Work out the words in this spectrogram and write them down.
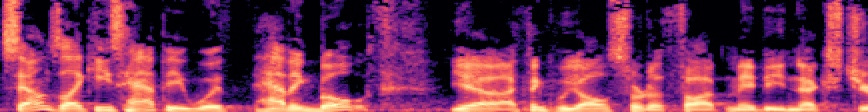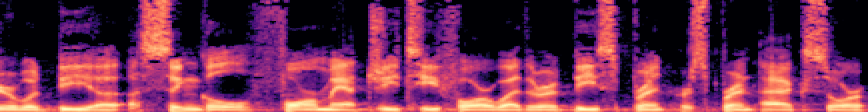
Sounds like he's happy with having both. Yeah, I think we all sort of thought maybe next year would be a, a single format GT4, whether it be Sprint or Sprint X or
